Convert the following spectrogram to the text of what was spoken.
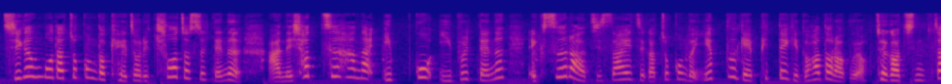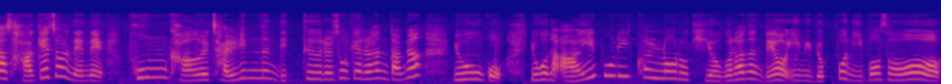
지금보다 조금 더 계절이 추워졌을 때는 안에 셔츠 하나 입고 입을 때는 X large 사이즈가 조금 더 예쁘게 fit되기도 하더라고요. 제가 진짜 사계절 내내 봄, 가을 잘 입는 니트를 소개를 한다 한다면 요거 요거는 아이보리 컬러로 기억을 하는데요. 이미 몇 번 입어서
